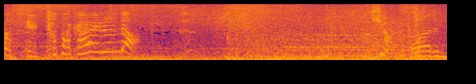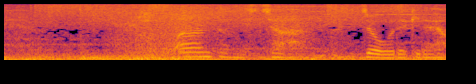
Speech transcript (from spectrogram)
えるんだ。やるぞ。アルミンあんたにしちゃ上出来だよ。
